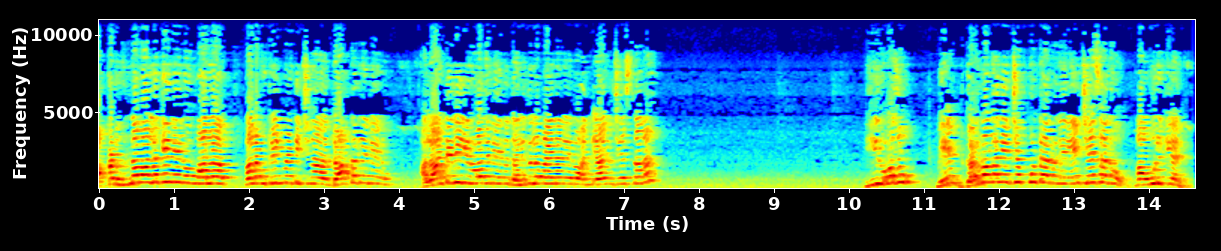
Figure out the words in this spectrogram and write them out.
అక్కడ ఉన్న వాళ్ళకి నేను వాళ్ళ వాళ్ళకు ట్రీట్మెంట్ ఇచ్చిన డాక్టర్ని నేను. అలాంటిది ఈ రోజు నేను దళితుల పైన నేను అన్యాయం చేస్తానా? ఈ రోజు మేం గర్వంగా నేను చెప్పుకుంటాను నేను ఏం చేశాను మా ఊరికి అని.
